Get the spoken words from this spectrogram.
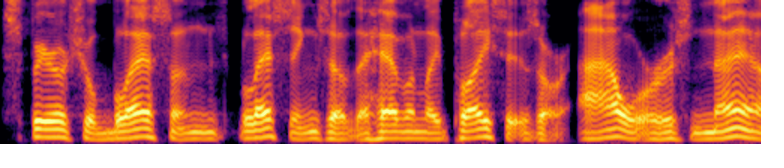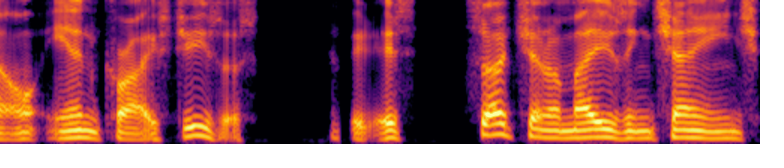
spiritual blessings, blessings of the heavenly places are ours now in Christ Jesus. It's such an amazing change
